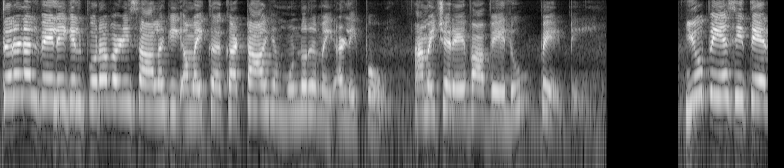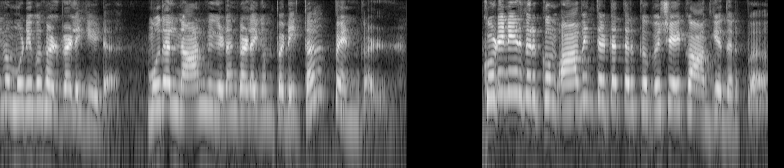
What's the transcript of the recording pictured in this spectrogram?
திருநெல்வேலியில் புறவழி சாலையை அமைக்க கட்டாயம் முன்னுரிமை அளிப்போம். அமைச்சர் ஏவா வேலு பேட்டி. யுபிஎஸ்சி தேர்வு முடிவுகள் வெளியீடு. முதல் நான்கு இடங்களையும் பிடித்த பெண்கள். குடிநீர் விற்கும் ஆவின் திட்டத்திற்கு விஜயகாந்த் எதிர்ப்பு.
